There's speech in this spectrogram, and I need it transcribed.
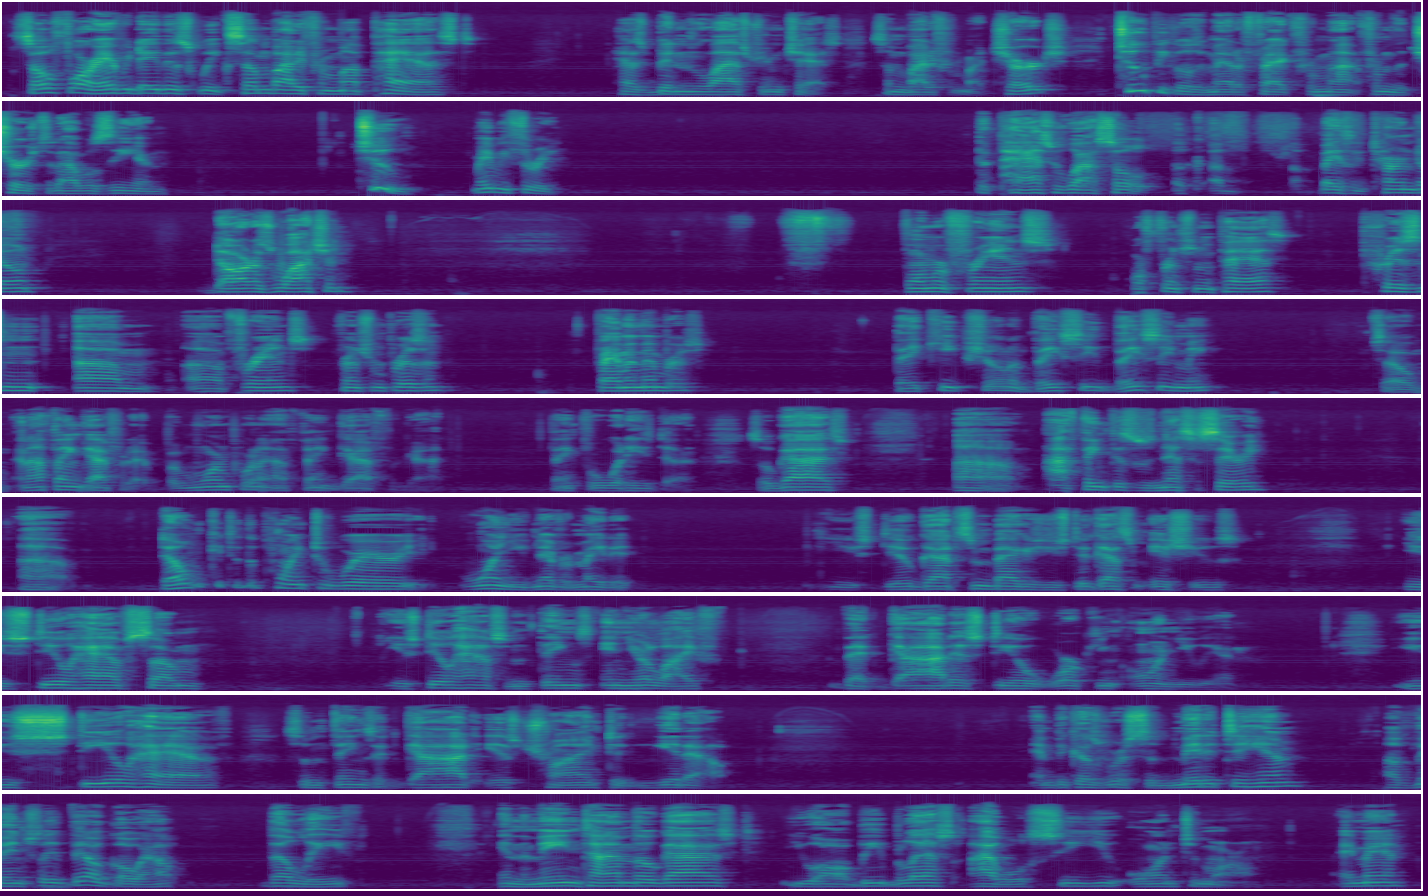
So far, every day this week, somebody from my past has been in the live stream chats. Somebody from my church, two people, as a matter of fact, from my from the church that I was in. Two, maybe three. The pastor who I sold, uh, uh, basically turned on, daughters watching, former friends or friends from the past, prison um, uh, friends, friends from prison, family members. They keep showing up. They see they see me. So, and I thank God for that. But more importantly, I thank God for God. Thank for what He's done. So, guys, uh, I think this was necessary. Uh, don't get to the point to where one you've never made it. You still got some baggage. You still got some issues. You still have some. You still have some things in your life that God is still working on you in. You still have some things that God is trying to get out. And because we're submitted to Him, eventually they'll go out, they'll leave. In the meantime, though, guys, you all be blessed. I will see you on tomorrow. Amen.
